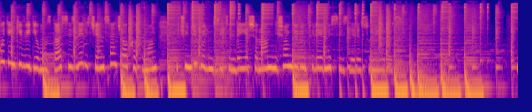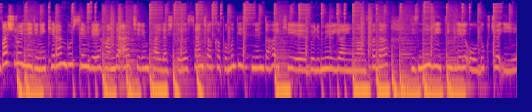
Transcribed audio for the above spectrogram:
Bugünkü videomuzda sizler için Sen Çal Kapım'ın 3. bölüm setinde yaşanan nişan görüntülerini sizlere sunuyoruz. Başrollerini Kerem Bürsin ve Hande Erçel'in paylaştığı Sen Çal Kapımı dizisinin daha iki e, bölümü yayınlansa da dizinin reytingleri oldukça iyi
